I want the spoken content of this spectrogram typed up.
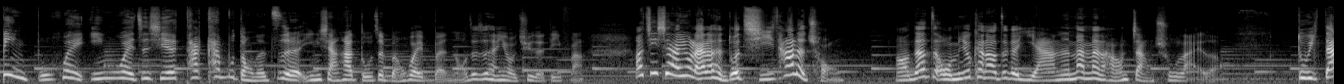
并不会因为这些他看不懂的字而影响他读这本绘本哦，这是很有趣的地方。然后接下来又来了很多其他的虫，哦，那我们就看到这个芽呢，慢慢的好像长出来了。嘟一搭，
